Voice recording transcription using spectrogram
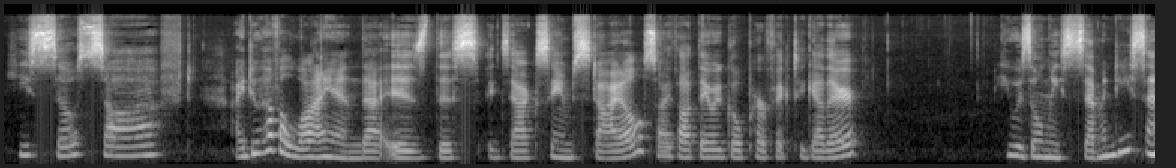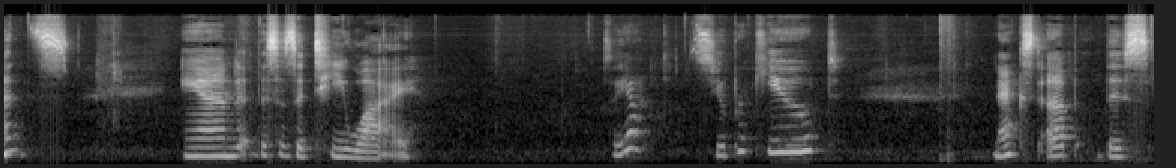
He's so soft. I do have a lion that is this exact same style, so I thought they would go perfect together. He was only 70 cents. And this is a TY. So yeah, super cute. Next up, this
